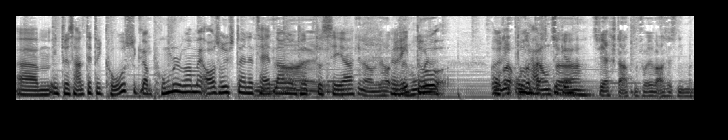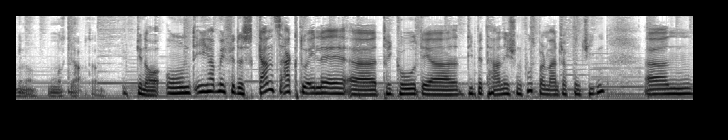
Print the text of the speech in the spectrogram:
ähm, interessante Trikots. Ich glaube, Hummel war mal Ausrüster eine Zeit lang und hat da sehr genau, retro, oder, oder bei unserer Zwergstaatenfolge, ich weiß es nicht mehr genau, wo wir es gehabt haben. Genau, und ich habe mich für das ganz aktuelle äh, Trikot der tibetanischen Fußballmannschaft entschieden. Ähm,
